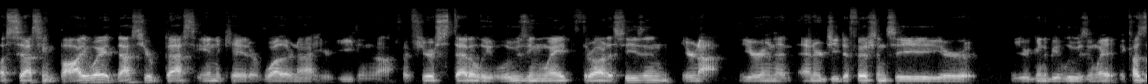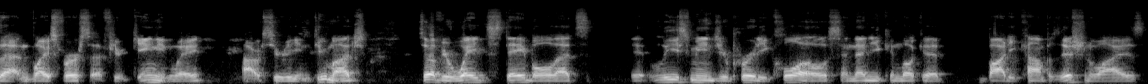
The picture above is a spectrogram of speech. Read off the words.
assessing body weight, that's your best indicator of whether or not you're eating enough. If you're steadily losing weight throughout a season, you're not. You're in an energy deficiency. You're you're going to be losing weight because of that, and vice versa. If you're gaining weight, obviously you're eating too much. So if your weight's stable, that's at least means you're pretty close, and then you can look at body composition wise.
